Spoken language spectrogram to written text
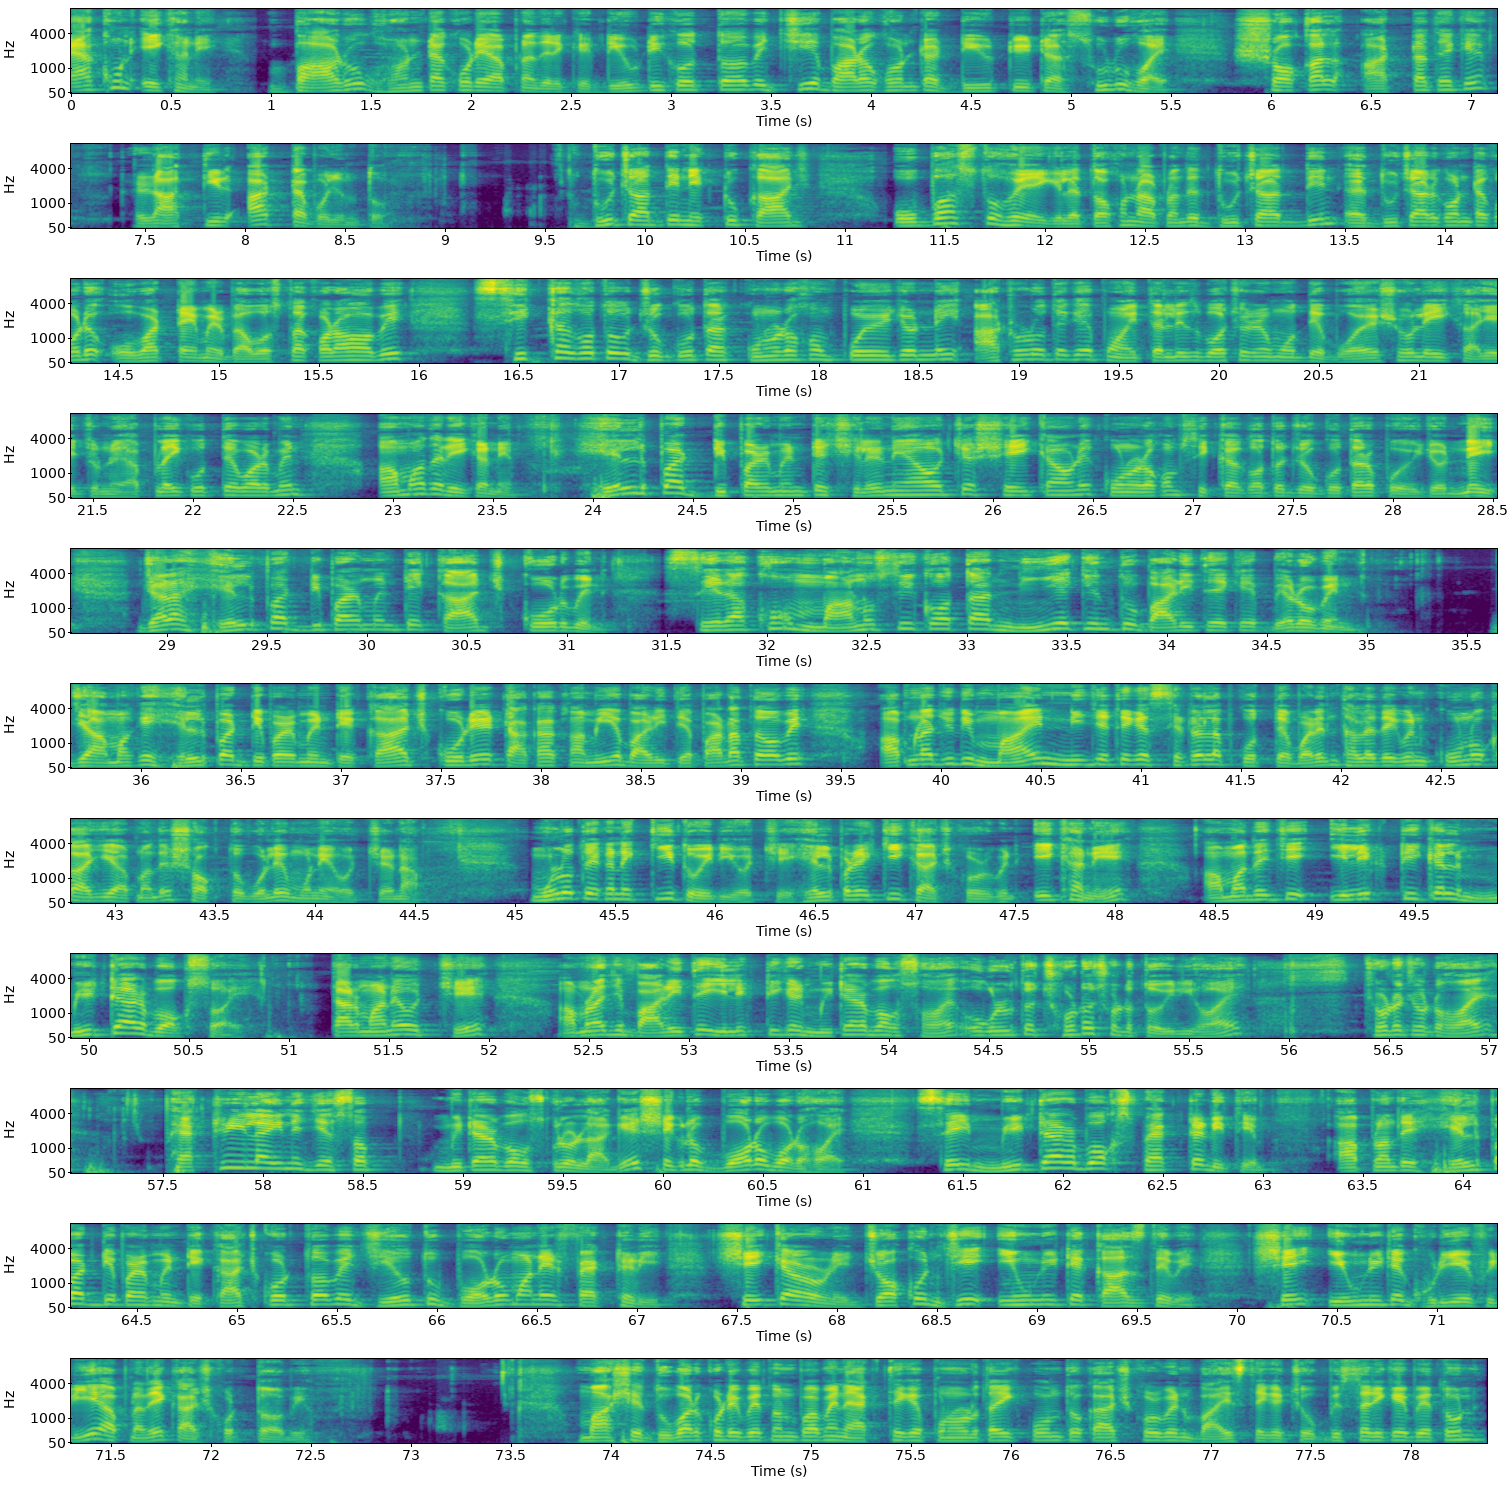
এখন এখানে বারো ঘণ্টা করে আপনাদেরকে ডিউটি করতে হবে। যে বারো ঘণ্টা ডিউটিটা শুরু হয় সকাল আটটা থেকে রাত্রির আটটা পর্যন্ত। দু চার দিন একটু কাজ অভ্যস্ত হয়ে গেলে তখন আপনাদের দু চার দিন দু চার ঘণ্টা করে ওভারটাইমের ব্যবস্থা করা হবে। শিক্ষাগত যোগ্যতার কোনো রকম প্রয়োজন নেই। আঠেরো থেকে পঁয়তাল্লিশ বছরের মধ্যে বয়স হলে এই কাজের জন্য অ্যাপ্লাই করতে পারবেন। আমাদের এখানে হেল্পার ডিপার্টমেন্টে ছেলে নেওয়া হচ্ছে। সেই কারণে কোনো রকম শিক্ষাগত যোগ্যতার প্রয়োজন নেই। যারা হেল্পার ডিপার্টমেন্টে কাজ করবেন, সেরকম মানসিকতা নিয়ে কিন্তু বাড়ি থেকে বেরোবেন। যে আমাকে হেল্পার ডিপার্টমেন্টে কাজ করে টাকা কামিয়ে বাড়িতে পাঠাতে হবে। আপনার যদি মাইন্ড নিজে থেকে সেটেল আপ করতে পারেন, তাহলে দেখবেন কোনো কাজই আপনাদের শক্ত বলে মনে হচ্ছে না। মূলত এখানে কি তৈরি হচ্ছে? হেল্পারে কি কাজ করবেন? এখানে আমাদের যে ইলেকট্রিক্যাল মিটার বক্স হয়, তার মানে হচ্ছে আমরা যে বাড়িতে ইলেকট্রিকের মিটার বক্স হয়, ওগুলো তো ছোট ছোট তৈরি হয়, ছোট ছোট হয়। ফ্যাক্টরি লাইনে যেসব মিটার বক্সগুলো লাগে, সেগুলো বড় বড় হয়। সেই মিটার বক্স ফ্যাক্টরিতে আপনাদের হেল্পার ডিপার্টমেন্টে কাজ করতে হবে, যেহেতু বড় মানের ফ্যাক্টরি, সেই কারণে যখন যে ইউনিটে কাজ দেবে, সেই ইউনিটে ঘুরিয়ে ফিরিয়ে আপনাদের কাজ করতে হবে। মাসে দুবার করে বেতন পাবেন, এক থেকে পনেরো তারিখ পর্যন্ত কাজ করবেন, বাইশ থেকে চব্বিশ তারিখে বেতন,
